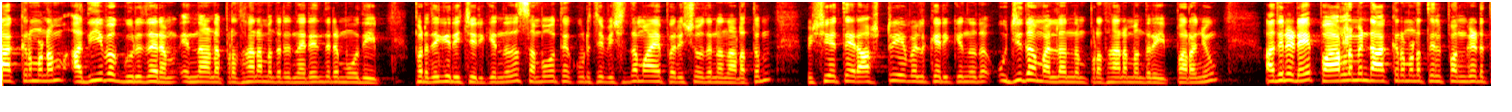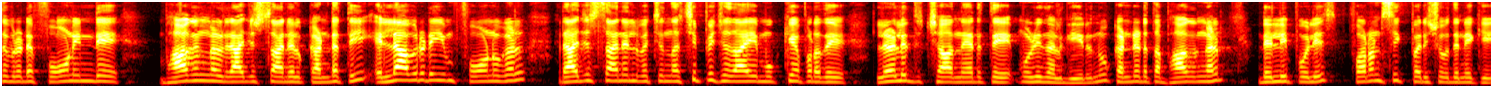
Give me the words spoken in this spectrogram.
ആക്രമണം അതീവ ഗുരുതരം എന്നാണ് പ്രധാനമന്ത്രി നരേന്ദ്രമോദി പ്രതികരിച്ചിരിക്കുന്നത്. സംഭവത്തെക്കുറിച്ച് വിശദമായ പരിശോധന നടത്തും. വിഷയത്തെ രാഷ്ട്രീയവൽക്കരിക്കുന്നത് ഉചിതമല്ലെന്നും പ്രധാനമന്ത്രി പറഞ്ഞു. അതിനിടെ പാർലമെന്റ് ആക്രമണത്തിൽ പങ്കെടുത്തവരുടെ ഫോണിന്റെ ഭാഗങ്ങൾ രാജസ്ഥാനിൽ കണ്ടെത്തി. എല്ലാവരുടെയും ഫോണുകൾ രാജസ്ഥാനിൽ വെച്ച് നശിപ്പിച്ചതായി മുഖ്യപ്രതി ലളിത് ഷാ നേരത്തെ മൊഴി നൽകിയിരുന്നു. കണ്ടെടുത്ത ഭാഗങ്ങൾ ഡൽഹി പോലീസ് ഫോറൻസിക് പരിശോധനയ്ക്ക്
